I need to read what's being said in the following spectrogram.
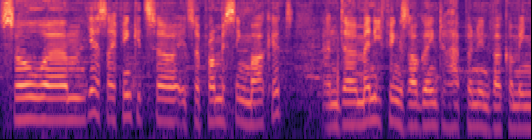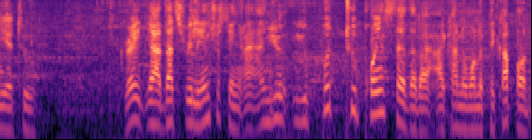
So um, yes, I think it's a it's a promising market, and uh, many things are going to happen in the coming year too. Great, yeah, that's really interesting. And you, you put two points there that I, I kind of want to pick up on.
